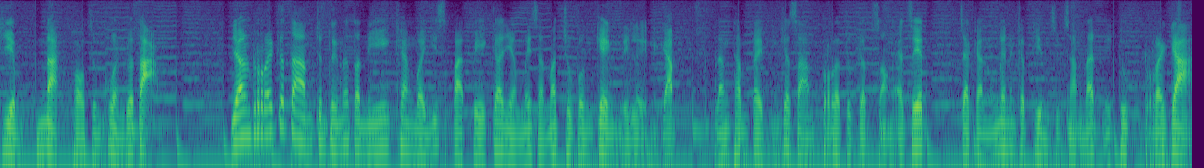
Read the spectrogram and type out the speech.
ทีมหนักพอสมควรก็ตาม อย่างไรก็ตามจนถึงณตอนนี้แข้งวัย 28 ปีก็ยังไม่สามารถโชว์ฟอร์มเก่งได้เลยนะครับ หลังทำไปเพียงแค่3ประตูกับ 2 แอสซิสต์จากการลงเล่นให้กับทีม 13 นัดในทุกรายการ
